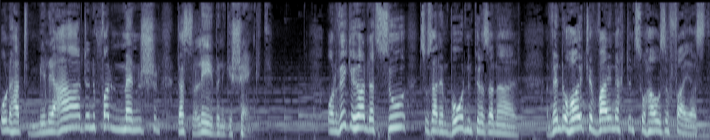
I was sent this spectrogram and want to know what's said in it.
und hat Milliarden von Menschen das Leben geschenkt. Und wir gehören dazu, zu seinem Bodenpersonal. Wenn du heute Weihnachten zu Hause feierst,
